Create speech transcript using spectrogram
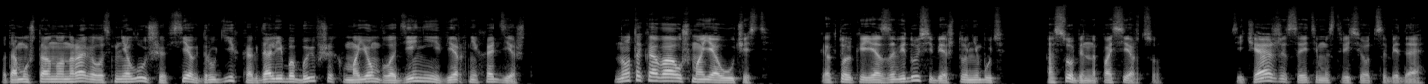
потому что оно нравилось мне лучше всех других, когда-либо бывших в моем владении верхних одежд. Но такова уж моя участь. Как только я заведу себе что-нибудь особенно по сердцу, сейчас же с этим истрясется беда.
